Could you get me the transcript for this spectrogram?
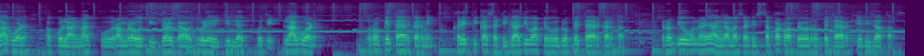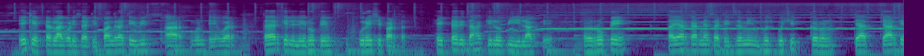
लागवड अकोला नागपूर अमरावती जळगाव धुळे जिल्ह्यात होते. लागवड रोपे तयार करणे खरीप पिकासाठी गादी वाफेवर रोपे तयार करतात. रब्बी व उन्हाळी हंगामासाठी सपाट वाफेवर रोपे तयार केली जातात. एक हेक्टर लागवडीसाठी पंधरा ते वीस आर गुंठेवर तयार केलेली रोपे पुरेशी पाडतात. हेक्टरी दहा किलो बी लागते. रोपे तयार करण्यासाठी जमीन भुसभुशीत करून त्यात चार ते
